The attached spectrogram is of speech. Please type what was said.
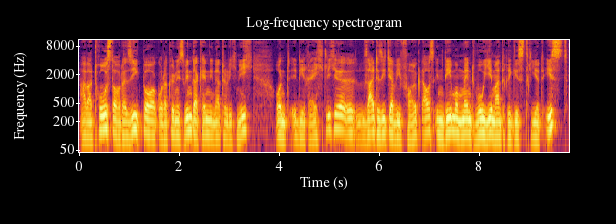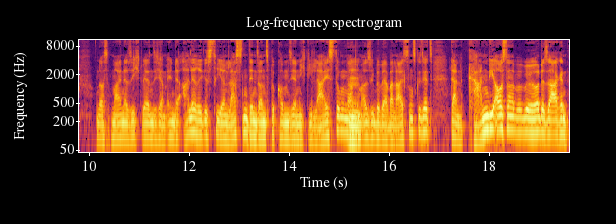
aber Trostorf oder Siegburg oder Königswinter kennen die natürlich nicht. Und die rechtliche äh, Seite sieht ja wie folgt aus. In dem Moment, wo jemand registriert ist, und aus meiner Sicht werden sich am Ende alle registrieren lassen, denn sonst bekommen sie ja nicht die Leistung nach mhm. dem Asylbewerberleistungsgesetz. Dann kann die Ausländerbehörde sagen,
